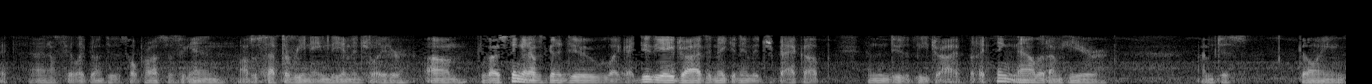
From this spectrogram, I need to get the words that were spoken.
I, I don't feel like going through this whole process again. I'll just have to rename the image later. Because um, I was thinking I was going to do, like, I do the A drive and make an image backup and then do the B drive. But I think now that I'm here, I'm just going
